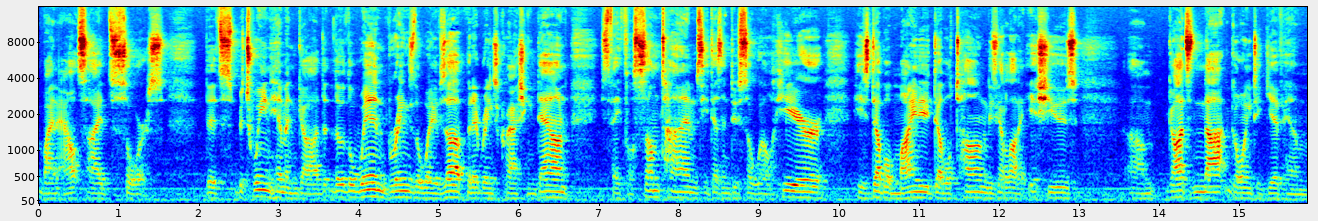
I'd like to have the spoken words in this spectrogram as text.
by an outside source that's between him and God. The, the, the wind brings the waves up and it brings crashing down. He's faithful sometimes. He doesn't do so well here. He's double minded, double tongued. He's got a lot of issues. Um, God's not going to give him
